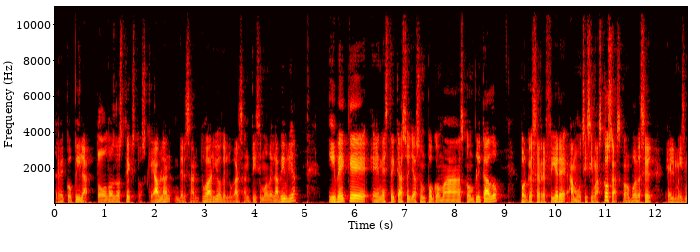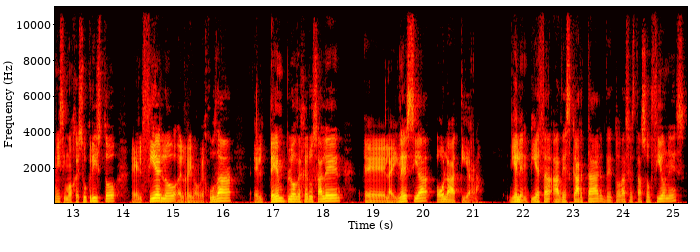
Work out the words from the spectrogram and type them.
Recopila todos los textos que hablan del santuario, del lugar santísimo de la Biblia, y ve que en este caso ya es un poco más complicado porque se refiere a muchísimas cosas, como puede ser el mismísimo Jesucristo, el cielo, el reino de Judá, el templo de Jerusalén, eh, la iglesia o la tierra. Y él empieza a descartar de todas estas opciones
